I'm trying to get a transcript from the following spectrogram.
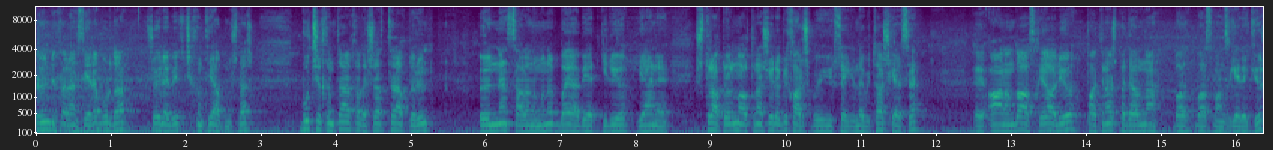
ön diferansiyele burada şöyle bir çıkıntı yapmışlar. Bu çıkıntı arkadaşlar traktörün önden salınımını bayağı bir etkiliyor. Yani şu traktörün altına şöyle bir karış boyu yüksekliğinde bir taş gelse e, anında askıya alıyor. Patinaj pedalına ba- basmanız gerekiyor.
